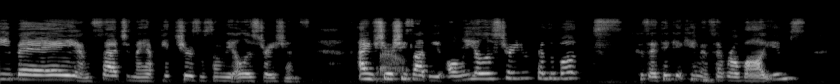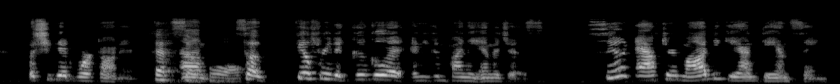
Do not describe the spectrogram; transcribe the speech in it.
eBay and such, and they have pictures of some of the illustrations. I'm sure Wow. she's not the only illustrator for the books because I think it came in several volumes, but she did work on it. That's so Um, cool. So feel free to Google it and you can find the images. Soon after, Maud began dancing,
